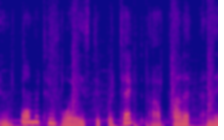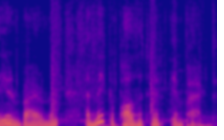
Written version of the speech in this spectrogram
informative ways to protect our planet and the environment and make a positive impact.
